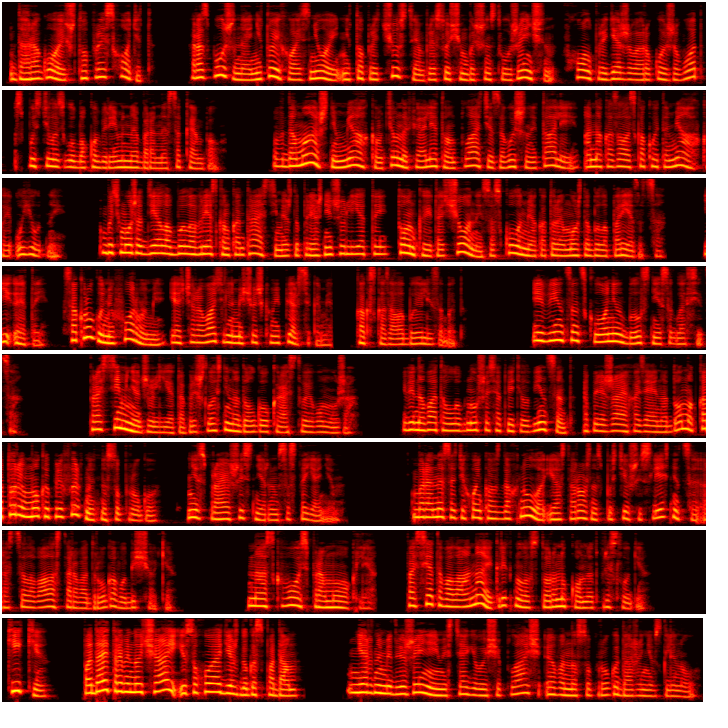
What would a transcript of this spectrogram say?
«Дорогой, что происходит?» Разбуженная не то их вознёй, не то предчувствием, присущим большинству женщин, в холл, придерживая рукой живот, спустилась глубоко беременная баронесса Кэмпбелл. В домашнем, мягком, темно-фиолетовом платье с завышенной талией она казалась какой-то мягкой, уютной. Быть может, дело было в резком контрасте между прежней Джульеттой, тонкой и точеной, со скулами, о которые можно было порезаться, и этой, с округлыми формами и очаровательными щечками-персиками, как сказала бы Элизабет и Винсент склонен был с ней согласиться. «Прости меня, Джульетта, пришлось ненадолго украсть твоего мужа». Виновато улыбнувшись, ответил Винсент, опережая хозяина дома, который мог и прифыркнуть на супругу, не справившись с нервным состоянием. Баронесса тихонько вздохнула и, осторожно спустившись с лестницы, расцеловала старого друга в обе щеки. «Насквозь промокли!» — посетовала она и крикнула в сторону комнат прислуги. «Кики, Подай травяной чай и сухую одежду господам». Нервными движениями стягивающий плащ Эван на супругу даже не взглянул.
